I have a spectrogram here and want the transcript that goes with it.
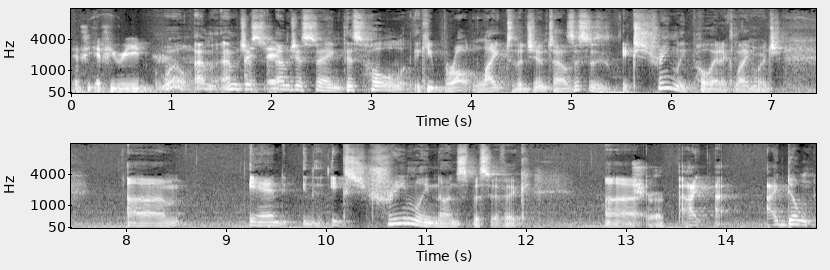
If, if you read well i'm, I'm just I, i'm just saying this whole he brought light to the gentiles. This is extremely poetic language um, and extremely non-specific. Uh, sure. I, I I don't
